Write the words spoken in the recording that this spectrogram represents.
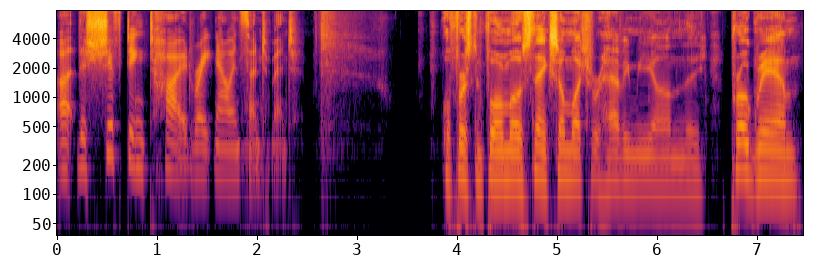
uh, the shifting tide right now in sentiment? Well, first and foremost, thanks so much for having me on the program.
